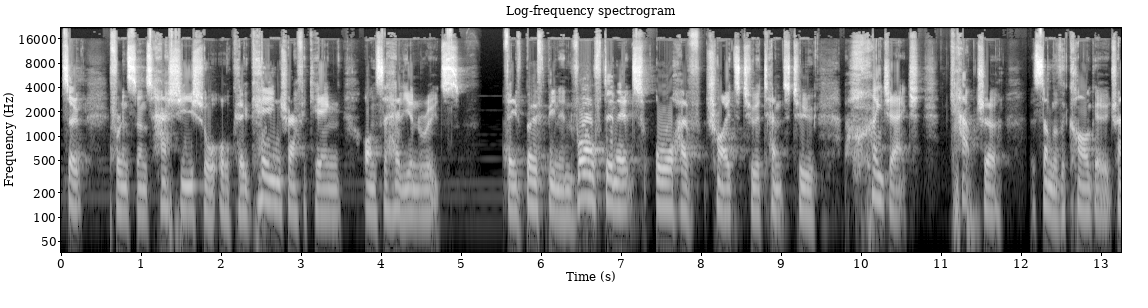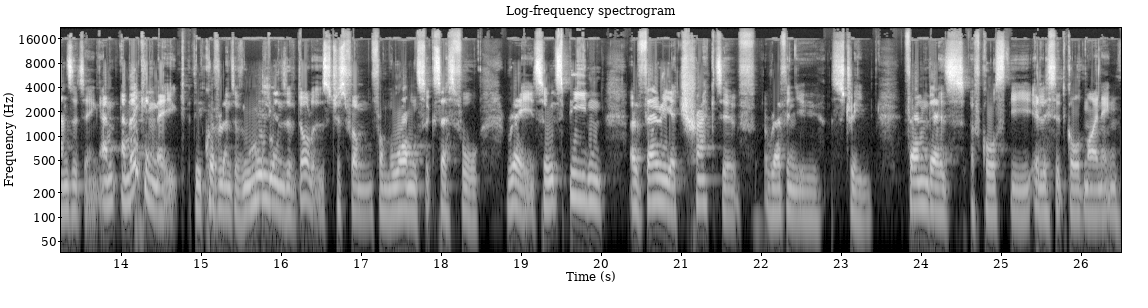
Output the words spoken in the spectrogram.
So, for instance, hashish or, or cocaine trafficking on Sahelian routes they've both been involved in it or have tried to attempt to hijack, capture some of the cargo transiting. And, and they can make the equivalent of millions of dollars just from, from one successful raid. So it's been a very attractive revenue stream. Then there's, of course, the illicit gold mining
